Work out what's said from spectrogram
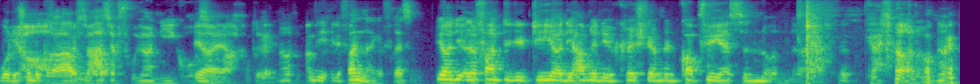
wurde schon begraben. Das hast ja früher nie groß Ja, ja, gemacht. okay. Ne? Haben die Elefanten dann gefressen. Ja, die Elefanten, die Tiger, die haben den gekriegt, die haben den Kopf gegessen und äh, keine Ahnung. Ne?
